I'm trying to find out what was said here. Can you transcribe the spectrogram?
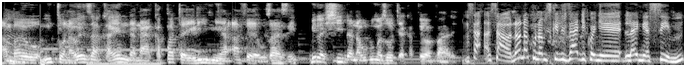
ambayo mtu anaweza akaenda na akapata elimu ya afya ya uzazi bila shida na huduma zote akapewa pale Sa, sawa, naona kuna msikilizaji kwenye laini ya simu.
